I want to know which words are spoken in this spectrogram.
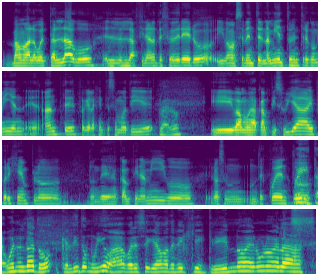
vamos a la vuelta al lago el, a finales de febrero y vamos a hacer entrenamientos, entre comillas, eh, antes, para que la gente se motive. Claro. Y vamos a Campi Suyay, por ejemplo, donde campen amigos, y nos hacen un, un descuento. Oye, está bueno el dato. Carlito Muñoz, ah, parece que vamos a tener que inscribirnos en una de las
